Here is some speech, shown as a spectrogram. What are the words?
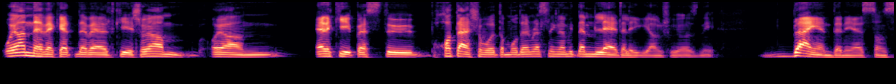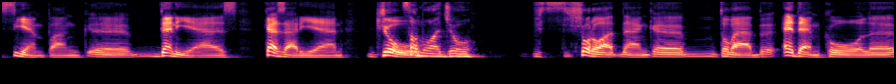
olyan neveket nevelt ki, és olyan, olyan elképesztő hatása volt a Modern Wrestling, amit nem lehet eléggé hangsúlyozni. Brian Danielson, CM Punk, Daniels, Kazarian, Joe, Samoa Joe, sorolhatnánk tovább, Adam Cole,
